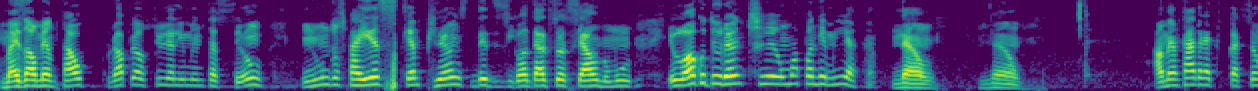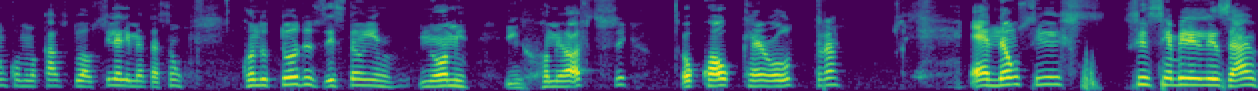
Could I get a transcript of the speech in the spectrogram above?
mas aumentar o próprio auxílio alimentação em um dos países campeões de desigualdade social no mundo e logo durante uma pandemia. Não, não. Aumentar a gratificação, como no caso do auxílio alimentação, quando todos estão em, em, home, em home office ou qualquer outra, é não se sensibilizar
